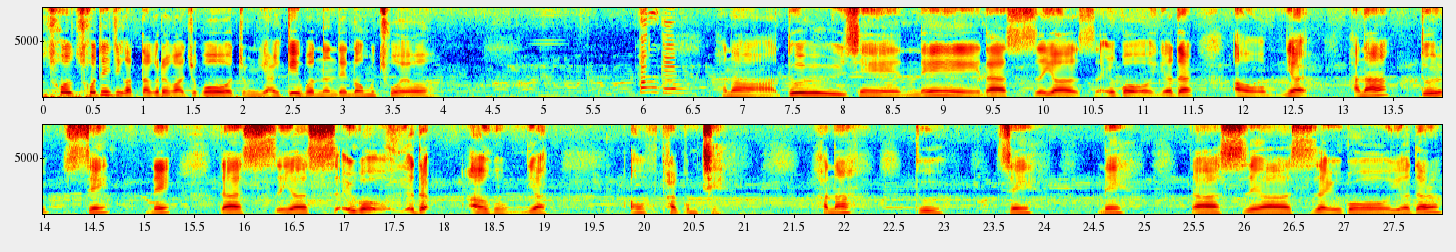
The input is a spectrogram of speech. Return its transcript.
소, 소돼지 같다 그래가지고 좀 얇게 입었는데 너무 추워요. 하나, 둘, 셋, 넷, 다섯, 여섯, 일곱, 여덟, 아홉, 열. 하나, 둘, 셋, 넷, 다섯, 여섯, 일곱, 여덟, 아홉, 열. 어우, 팔꿈치. 하나, 둘, 셋, 넷, 다섯, 여섯, 일곱, 여덟,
